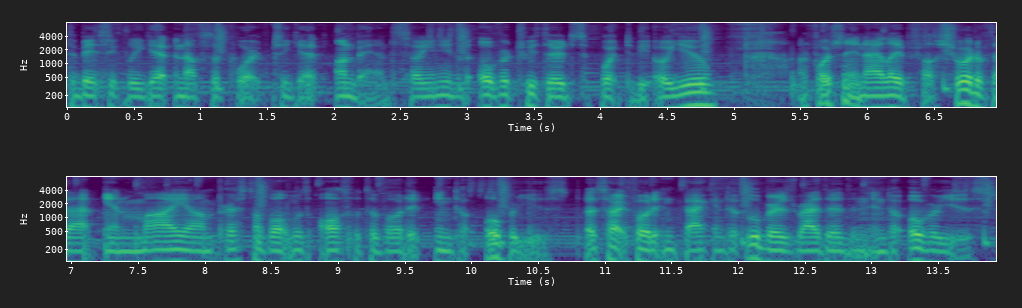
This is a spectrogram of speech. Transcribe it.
to basically get enough support to get unbanned. So you needed over two-thirds support to be OU. Unfortunately, Annihilape fell short of that, and my um, personal vote was also to vote it into overused. Uh, sorry, vote it in, back into Ubers rather than into overused.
